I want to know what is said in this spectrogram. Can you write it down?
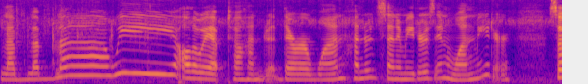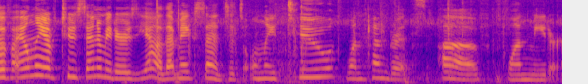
Blah, blah, blah, wee, all the way up to 100. There are 100 centimeters in one meter. So if I only have two centimeters, yeah, that makes sense. It's only two one hundredths of one meter.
